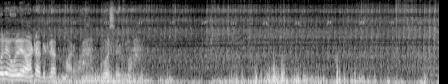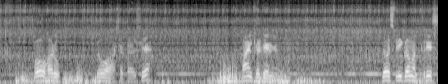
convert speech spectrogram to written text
ઓલે ઓલે આંટા કેટલાક મારવા કોસરમાં બહુ સારું. દવા શકાય છે. કાંઈ ઘટે નહીં. દસ વીઘામાં ત્રીસ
